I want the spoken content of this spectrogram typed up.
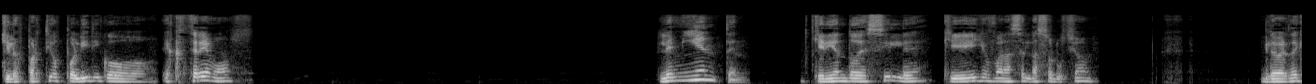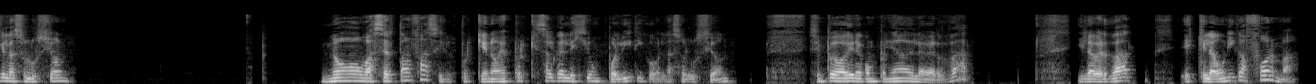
Que los partidos políticos extremos le mienten queriendo decirle que ellos van a ser la solución. Y la verdad es que la solución no va a ser tan fácil, porque no es porque salga elegido un político la solución, siempre va a ir acompañada de la verdad. Y la verdad es que la única forma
